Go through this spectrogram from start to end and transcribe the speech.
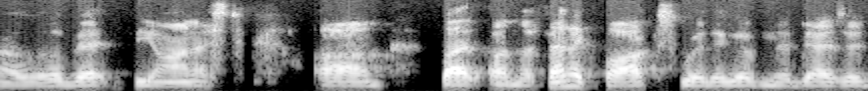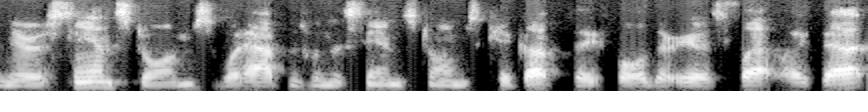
A little bit, be honest. Um, but on the fennec fox, where they live in the desert and there are sandstorms, what happens when the sandstorms kick up? They fold their ears flat like that.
